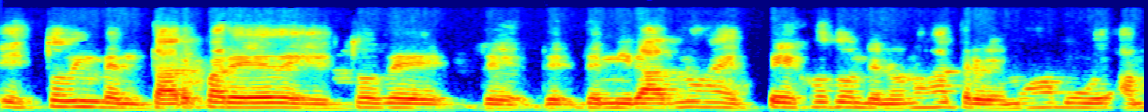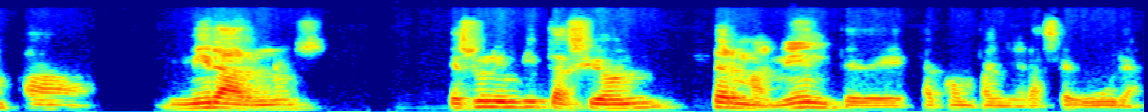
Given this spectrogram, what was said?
esto de inventar paredes, esto de, de, mirarnos a espejos donde no nos atrevemos a, mirarnos, es una invitación permanente de esta compañera segura.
